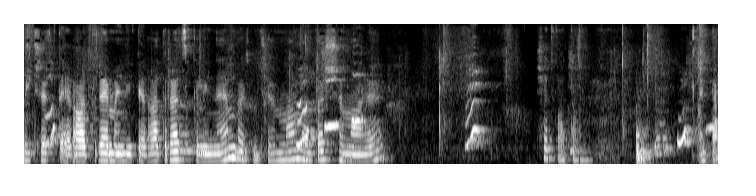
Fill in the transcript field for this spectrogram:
միջև տեղադրեմ, այնի տեղադրած կլինեմ, բայց միջև մա մոնտաժ չեմ արել։ Շատ վատ եմ։ Այդա։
